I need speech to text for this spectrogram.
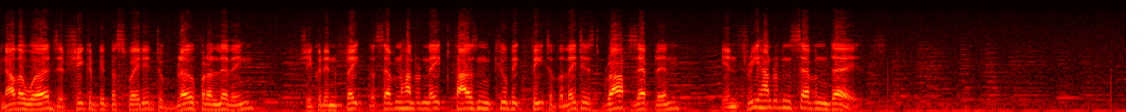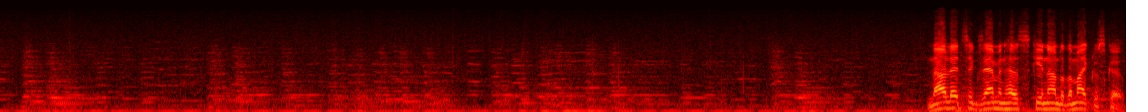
In other words, if she could be persuaded to blow for a living, she could inflate the 708,000 cubic feet of the latest Graf Zeppelin in 307 days. Now let's examine her skin under the microscope.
